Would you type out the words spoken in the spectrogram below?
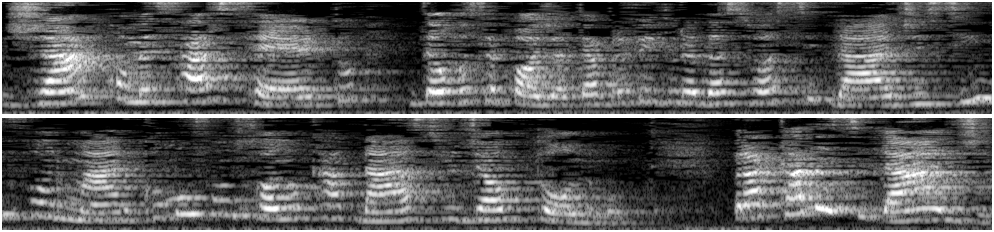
já começar certo, então você pode até a prefeitura da sua cidade se informar como funciona o cadastro de autônomo. Para cada cidade,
